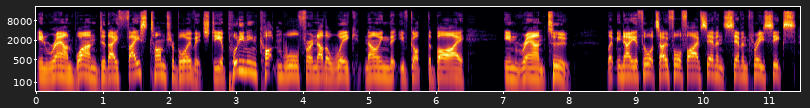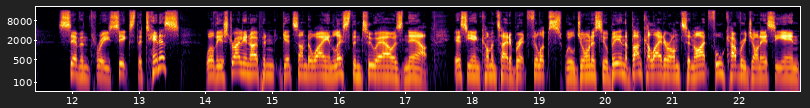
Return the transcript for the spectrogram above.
in round one. Do they face Tom Trbojevic? Do you put him in cotton wool for another week, knowing that you've got the bye in round two? Let me know your thoughts. 0457 736 736. The tennis, well, the Australian Open gets underway in less than two hours now. SEN commentator Brett Phillips will join us. He'll be in the bunker later on tonight. Full coverage on SEN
